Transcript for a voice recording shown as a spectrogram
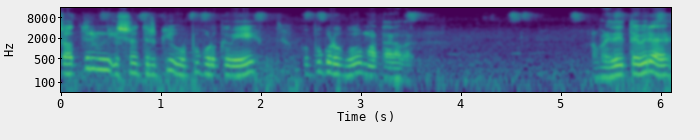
சத்ருவின் இஷ்டத்திற்கு ஒப்பு கொடுக்கவே ஒப்பு கொடுக்கவோ மாட்டார் அவர். அவர் இதைத் தவிர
